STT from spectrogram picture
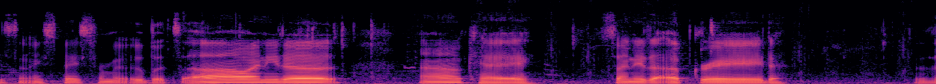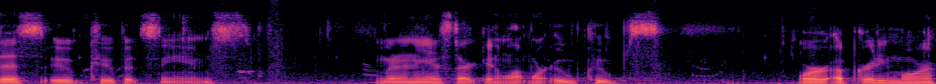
Isn't a space for my ooblets? Oh, I need a. Okay, so I need to upgrade this oob coop. It seems. I'm gonna need to start getting a lot more oob coops, or upgrading more.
